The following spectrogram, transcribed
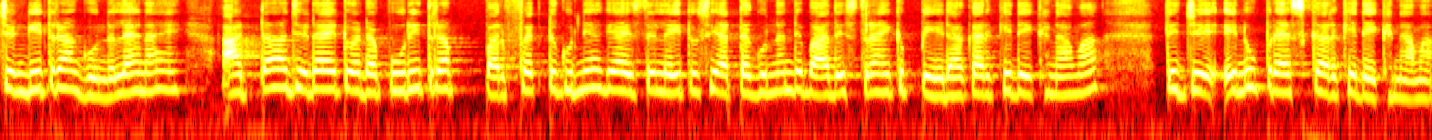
ਚੰਗੀ ਤਰ੍ਹਾਂ ਗੁੰਨ ਲੈਣਾ ਹੈ। ਆਟਾ ਜਿਹੜਾ ਹੈ ਤੁਹਾਡਾ ਪੂਰੀ ਤਰ੍ਹਾਂ ਪਰਫੈਕਟ ਗੁੰਨਿਆ ਗਿਆ, ਇਸ ਦੇ ਲਈ ਤੁਸੀਂ ਆਟਾ ਗੁੰਨਣ ਦੇ ਬਾਅਦ ਇਸ ਤਰ੍ਹਾਂ ਇੱਕ ਪੇੜਾ ਕਰਕੇ ਦੇਖਣਾ ਵਾ ਤੇ ਜੇ ਇਹਨੂੰ ਪ੍ਰੈਸ ਕਰਕੇ ਦੇਖਣਾ ਵਾ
